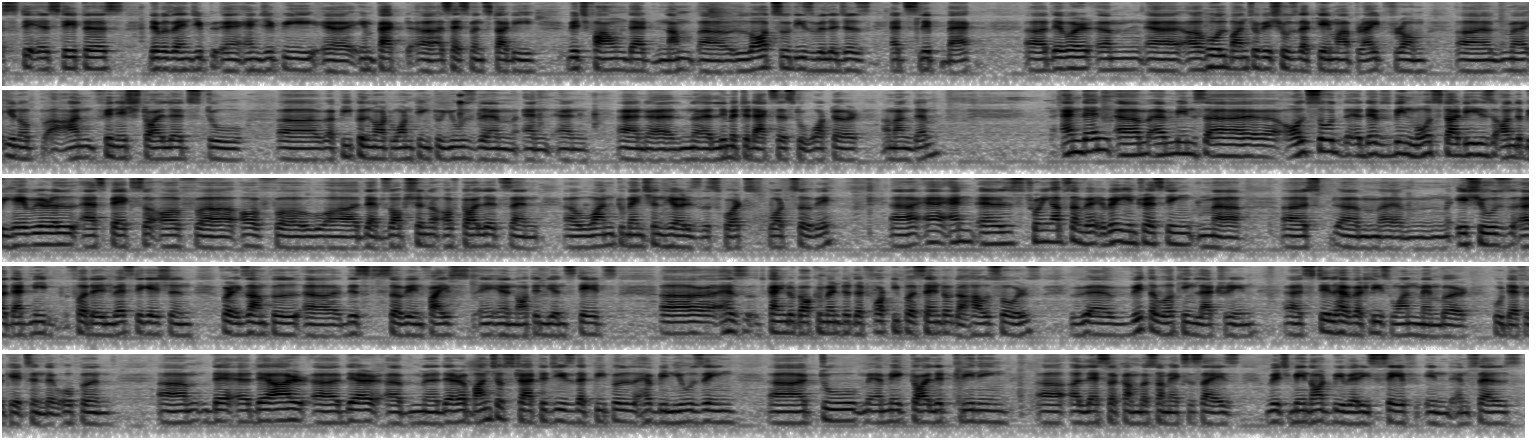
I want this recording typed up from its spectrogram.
sta status, there was an NGP, impact assessment study which found that lots of these villages had slipped back. Uh, there were um, uh, a whole bunch of issues that came up right from um, you know unfinished toilets to uh, people not wanting to use them and, and, and uh, limited access to water among them. And then um, uh, means uh, also th there's been more studies on the behavioral aspects of, uh, of uh, the absorption of toilets. And one to mention here is the squat, squat survey. and throwing up some very, very interesting um, uh, um, um, issues uh, that need further investigation. For example, uh, this survey in five North Indian states has kind of documented that 40% of the households with a working latrine still have at least one member who defecates in the open. Um, there, there, are uh, there um, there are a bunch of strategies that people have been using uh, to make toilet cleaning uh, a lesser cumbersome exercise, which may not be very safe in themselves.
